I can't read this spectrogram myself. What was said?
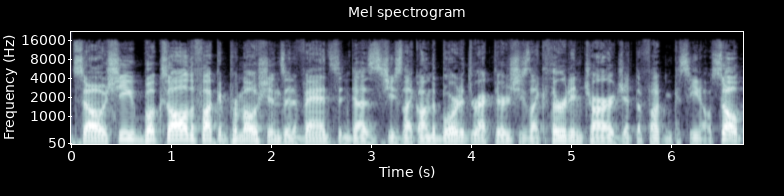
So she books all the fucking promotions and events and does, she's like on the board of directors. She's like third in charge at the fucking casino. So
